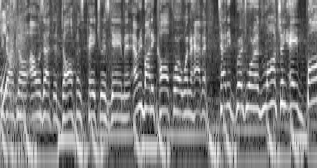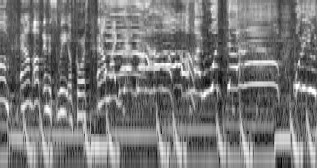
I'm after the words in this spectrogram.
You guys know I was at the Dolphins Patriots game and everybody called for it when it happened. Teddy Bridgewater is launching a bomb and I'm up in the suite, of course, and I'm like, Deb got I'm like, what the hell? What are you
